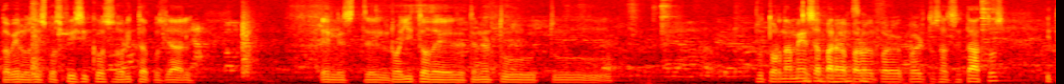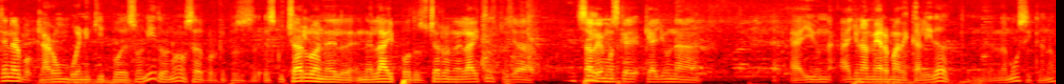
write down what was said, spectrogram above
todavía los discos físicos. Ahorita, pues ya el, el, este, el rollito de, de tener tu, tu, tu tornamesa, Tu para, para, para poner tus acetatos y tener, claro, un buen equipo de sonido, ¿no? O sea, porque pues escucharlo en el, en el iPod, escucharlo en el iTunes, pues ya sabemos que, que hay una hay una hay una merma de calidad en la música, ¿no?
